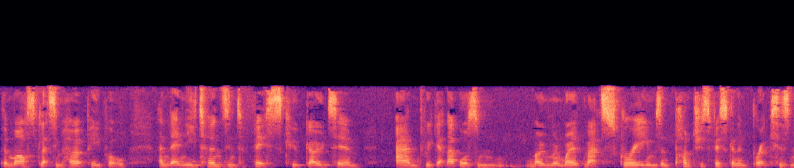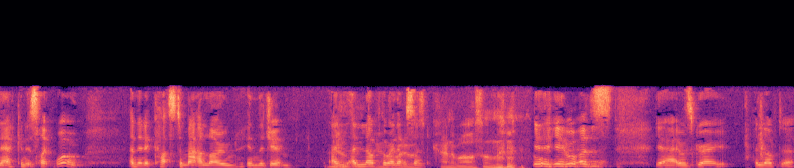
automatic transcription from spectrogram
The mask lets him hurt people, and then he turns into Fisk, who goads him, and we get that awesome moment where Matt screams and punches Fisk and then breaks his neck, and it's like whoa, and then it cuts to Matt alone in the gym. I, Yeah, I love the way that was was done. kind of awesome. Yeah, it was. Yeah, it was great. I loved it.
